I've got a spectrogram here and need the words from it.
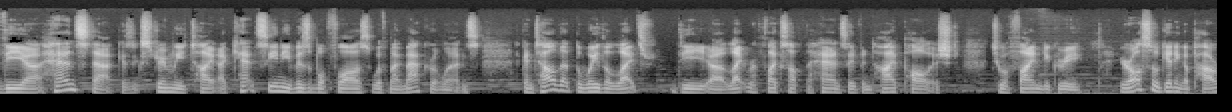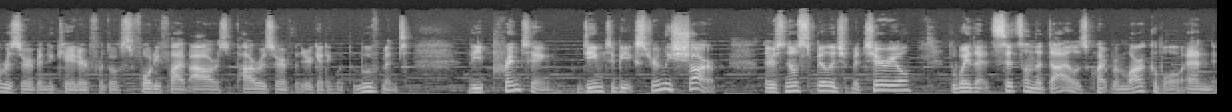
The uh, hand stack is extremely tight. I can't see any visible flaws with my macro lens. I can tell that the way the lights, the uh, light reflects off the hands, they've been high polished to a fine degree. You're also getting a power reserve indicator for those 45 hours of power reserve that you're getting with the movement. The printing, deemed to be extremely sharp, there's no spillage of material. The way that it sits on the dial is quite remarkable, and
